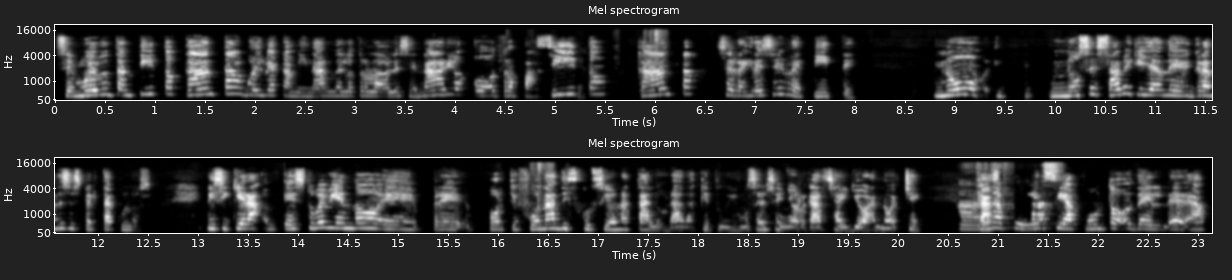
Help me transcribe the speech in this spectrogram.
se mueve un tantito, canta, vuelve a caminar del otro lado del escenario, otro pasito, canta, se regresa y repite. No, no se sabe que ella de grandes espectáculos. Ni siquiera estuve viendo, eh, porque fue una discusión acalorada que tuvimos el señor Garza y yo anoche pues. casi, a punto de, eh, a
